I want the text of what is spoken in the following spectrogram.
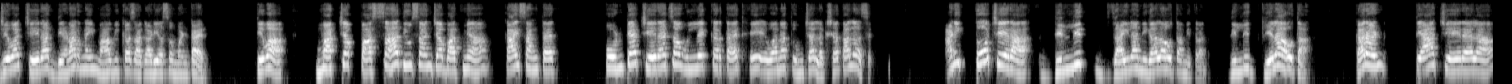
जेव्हा चेहरा देणार नाही महाविकास आघाडी असं म्हणतायत तेव्हा मागच्या पाच सहा दिवसांच्या बातम्या काय सांगतायत? कोणत्या चेहऱ्याचा उल्लेख करतायत हे एव्हाना तुमच्या लक्षात आलं असेल. आणि तो चेहरा दिल्लीत जायला निघाला होता मित्रांनो. दिल्लीत गेला होता. कारण त्या चेहऱ्याला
